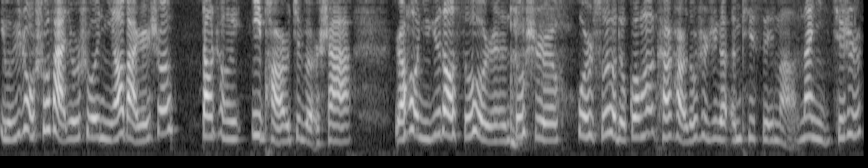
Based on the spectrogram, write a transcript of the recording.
有一种说法，就是说你要把人生当成一盘剧本杀，然后你遇到所有人都是或者所有的关关卡卡都是这个 NPC 嘛？那你其实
